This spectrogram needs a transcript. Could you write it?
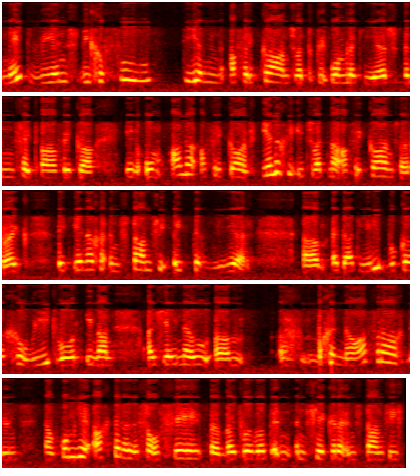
net weens die gevoel teen Afrikaans wat op die oomblik heers in Suid-Afrika en om alle Afrikaans enige iets wat na Afrikaans ruik uit enige instansie uit te weer. Ehm um, dat hierdie boeke geweet word en dan as jy nou ehm um, begin navraag doen, dan kom jy agter hulle sal sê byvoorbeeld in in sekere instansies,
